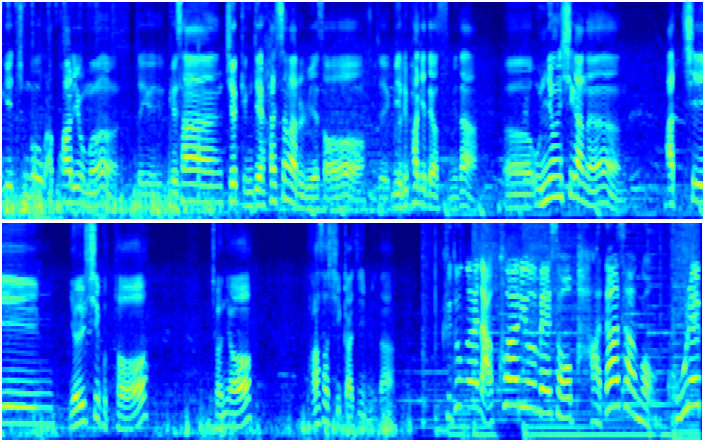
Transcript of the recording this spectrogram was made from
여기 충북 아쿠아리움은 괴산 지역 경제 활성화를 위해서 이제 밀립하게 되었습니다. 어, 운영 시간은 아침 10시부터 저녁 5시까지입니다. 그동안 아쿠아리움에서 바다상어, 고래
